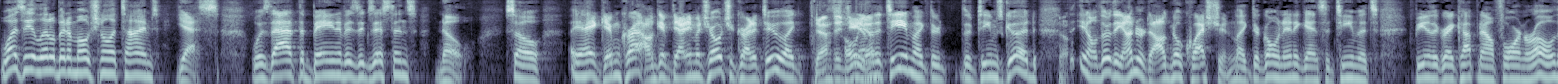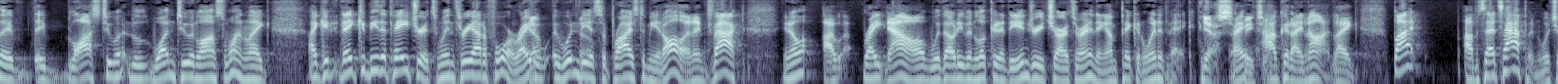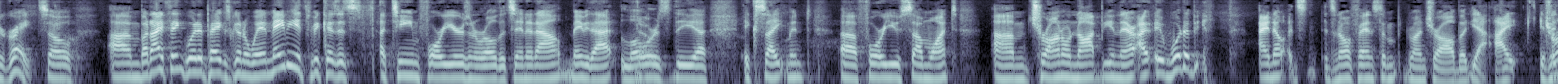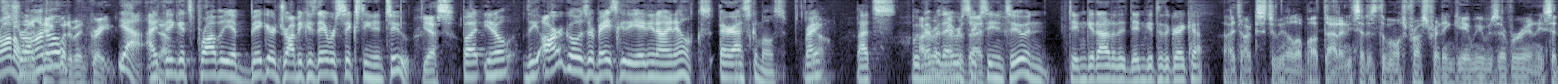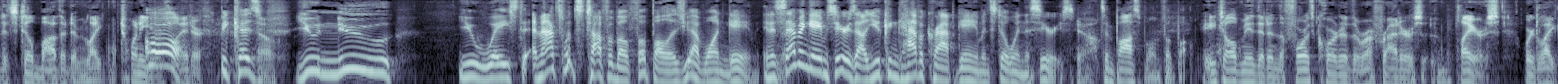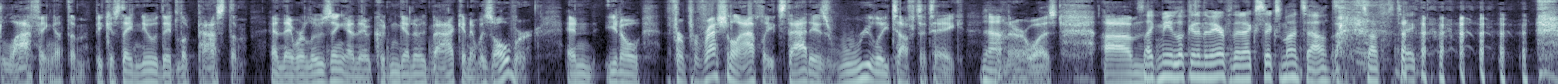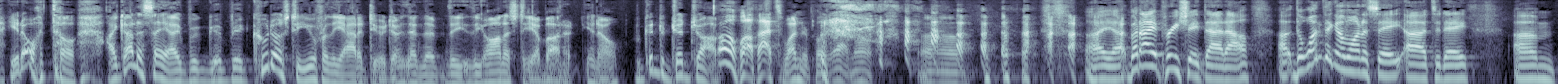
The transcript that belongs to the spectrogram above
Was he a little bit emotional at times? Yes. Was that the bane of his existence? No. So hey, give him credit. I'll give Danny Maciocia credit too. Like Yes. the Oh, GM yeah. of the team, like their their team's good. No. You know, they're the underdog, no question. Like they're going in against a team that's been in the Grey Cup now four in a row. They've they lost two, won two, and lost one. Like I could, they could be the Patriots, win three out of four, right? Yeah. It, it wouldn't be a surprise to me at all. And in fact, you know, I, right now, without even looking at the injury charts or anything, I'm picking Winnipeg. Yes, right. me too. How could I not? Like, but upsets happen, which are great. So. Um, but I think Winnipeg's going to win. Maybe it's because it's a team four years in a row that's in and out. Maybe that lowers the uh, excitement uh, for you somewhat. Um, Toronto not being there, I, it would have been. I know it's it's no offense to Montreal, but yeah, I if Toronto, it's Toronto would have been great. Yeah, I Yeah. think it's probably a bigger draw because they were sixteen and two. Yes. but you know the Argos are basically the eighty nine Elks or Eskimos, right? Yeah. That's remember, they were sixteen and two and didn't get out of the didn't get to the Grey Cup. I talked to Stu Hill about that, and he said it's the most frustrating game he was ever in. He said it still bothered him like 20 years Oh, later. because No. you knew you wasted, and that's what's tough about football is you have one game in a seven game series. Al, you can have a crap game and still win the series. Yeah. It's impossible in football. He told me that in the fourth quarter, the Rough Riders players were like laughing at them because they knew they'd look past them and they were losing and they couldn't get it back and it was over. And, you know, for professional athletes, that is really tough to take. Yeah. And there it was. Um, It's like me looking in the mirror for the next six months, Al. It's tough to take. you know what though? I gotta say, I kudos to you for the attitude and the, the, the honesty about it. You know, good, good job. Oh well, that's wonderful. Yeah, no. Uh, I, uh, but I appreciate that, Al. Uh, the one thing I want to say uh, today, um,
